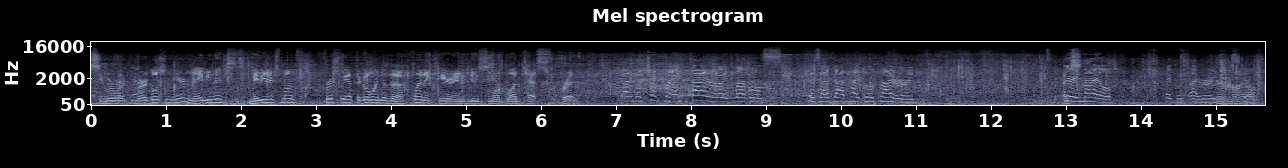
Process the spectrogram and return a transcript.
see where where it goes from here. Maybe next, maybe next month. First, we have to go into the clinic here and do some more blood tests for Brit. Gotta go check my thyroid levels because I've got hypothyroid. Very That's- mild hypothyroid. Very but mild. Still,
